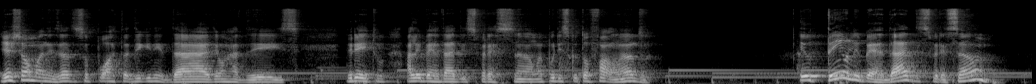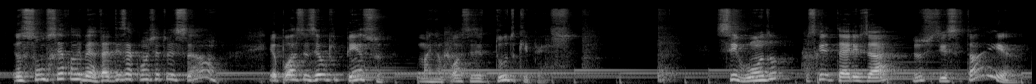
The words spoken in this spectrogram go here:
Gestão humanizada suporta dignidade, honradez, direito à liberdade de expressão. É por isso que eu estou falando. Eu tenho liberdade de expressão. Eu sou um ser com liberdade, diz a Constituição. Eu posso dizer o que penso, mas não posso dizer tudo o que penso. Segundo os critérios da justiça, está aí.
